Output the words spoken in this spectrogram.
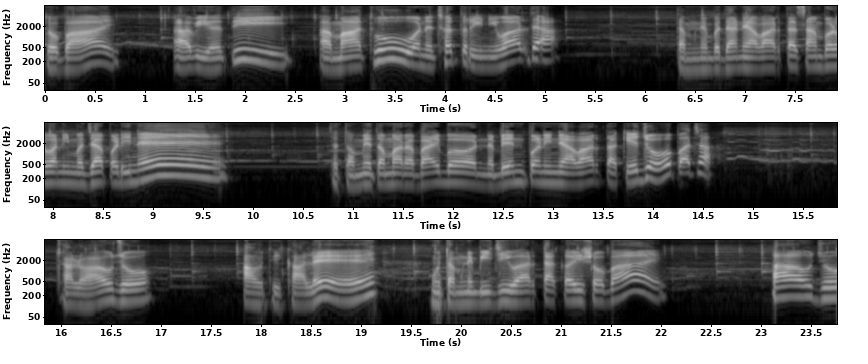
તો ભાઈ, આવી હતી આ માથું અને છત્રીની વાર્તા. તમને બધાને આ વાર્તા સાંભળવાની મજા પડી ને? તો તમે તમારા ભાઈબંધ ને બેનપણીને આ વાર્તા કહેજો પાછા. ચાલો આવજો. આવતીકાલે હું તમને બીજી વાર્તા કહીશો ભાઈ. આવજો.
